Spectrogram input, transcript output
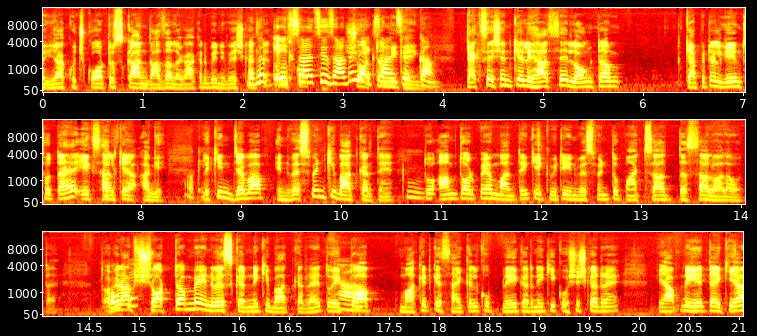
या कुछ क्वार्टर्स का अंदाज़ा लगाकर भी निवेश करते मतलब हैं एक साल से ज़्यादा या एक साल से कम? टैक्सेशन के लिहाज से लॉन्ग टर्म कैपिटल गेन्स होता है एक साल के आगे। लेकिन जब आप इन्वेस्टमेंट की बात करते हम्म। हैं तो आमतौर पे हम मानते हैं कि इक्विटी इन्वेस्टमेंट तो पाँच साल दस साल वाला होता है। तो अगर आप शॉर्ट टर्म में इन्वेस्ट करने की बात कर रहे हैं तो एक तो हाँ। आप मार्केट के साइकिल को प्ले करने की कोशिश कर रहे हैं। कि आपने ये तय किया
